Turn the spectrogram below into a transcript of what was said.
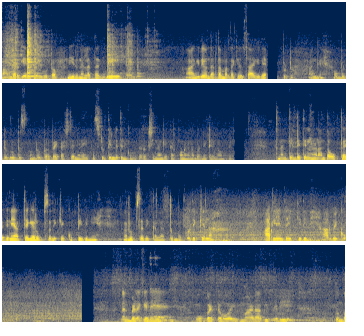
ಸಾಂಬಾರಿಗೆ ಅಂತ ಹೇಳ್ಬಿಟ್ಟು ನೀರನ್ನೆಲ್ಲ ತೆಗ್ದು ಆಗಿದೆ. ಒಂದು ಅರ್ಧಂಬರ್ಧ ಕೆಲಸ ಆಗಿದೆ. ಇಟ್ಬಿಟ್ಟು ಹಂಗೆ ಒಬ್ಬಟ್ಟಿಗೆ ರುಬ್ಬಿಸ್ಕೊಂಡು ಬರಬೇಕಷ್ಟೇ ಫಸ್ಟು ತಿಂಡಿ ತಿನ್ಕೊಂಬಿಟ್ಟು ರಕ್ಷಣೆಗೆ ಕರ್ಕೊಂಡು ಹೋಗೋಣ ಬನ್ನಿ. ಟೈಮ್ ಆಗ್ಬಿಟ್ಟಿದೆ ನಾನು ತಿಂಡಿ ತಿನ್ನೋಣ ಅಂತ ಹೋಗ್ತಾ ಇದ್ದೀನಿ. ಅತ್ತೆಗೆ ರುಬ್ಸೋದಕ್ಕೆ ಕೊಟ್ಟಿದ್ದೀನಿ. ರುಬ್ಸೋದಕ್ಕೆಲ್ಲ, ತುಂಬ. ಅದಕ್ಕೆಲ್ಲ ಆರಲಿ ಅಂತ ಇಕ್ಕಿದ್ದೀನಿ, ಆರಬೇಕು. ನಾನು ಬೆಳಗ್ಗೆನೇ ಒಬ್ಬಟ್ಟು ಇದು ಮಾಡೋ ಬ್ಯುಸಿಲಿ ತುಂಬ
